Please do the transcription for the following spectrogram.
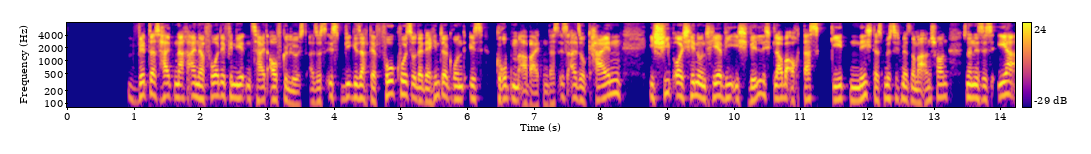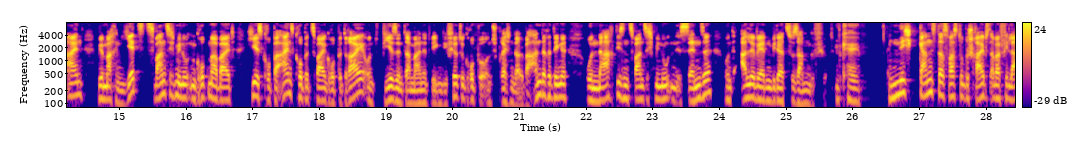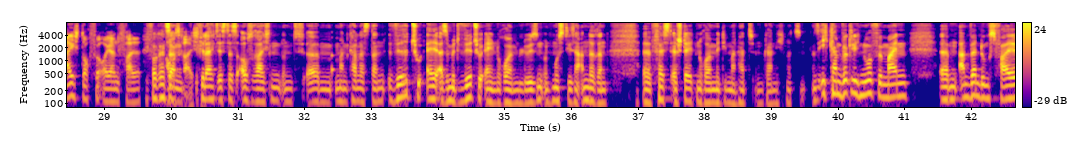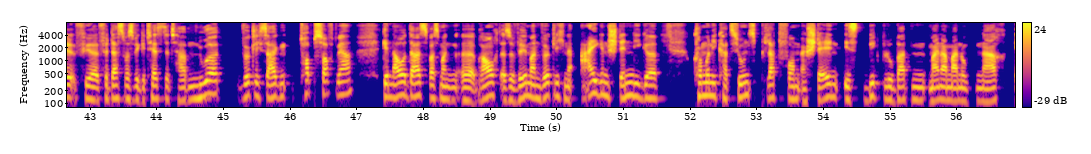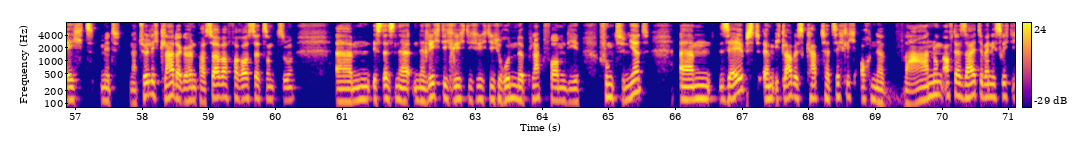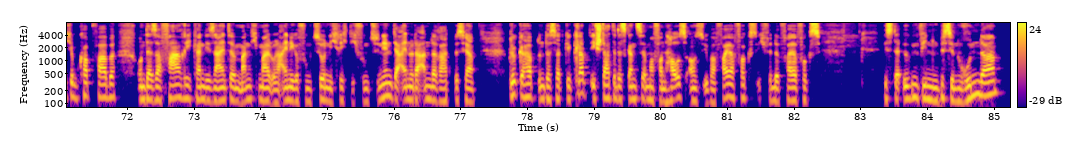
wird das halt nach einer vordefinierten Zeit aufgelöst. Also es ist, wie gesagt, der Fokus oder der Hintergrund ist Gruppenarbeiten. Das ist also kein, ich schieb euch hin und her, wie ich will. Ich glaube, auch das geht nicht. Das müsste ich mir jetzt nochmal anschauen. Sondern es ist eher ein, wir machen jetzt 20 Minuten Gruppenarbeit. Hier ist Gruppe 1, Gruppe 2, Gruppe 3 und wir sind da meinetwegen die vierte Gruppe und sprechen da über andere Dinge. Und nach diesen 20 Minuten ist Sense und alle werden wieder zusammengeführt. Okay nicht ganz das, was du beschreibst, aber vielleicht doch für euren Fall ich wollte ausreichend. Sagen, vielleicht ist das ausreichend und ähm, man kann das dann virtuell, also mit virtuellen Räumen lösen und muss diese anderen äh, fest erstellten Räume, die man hat, gar nicht nutzen. Also ich kann wirklich nur für meinen ähm, Anwendungsfall, für, für das, was wir getestet haben, nur wirklich sagen, Top-Software, genau das, was man äh, braucht. Also will man wirklich eine eigenständige Kommunikationsplattform erstellen, ist Big Blue Button meiner Meinung nach echt mit, natürlich klar, da gehören ein paar Servervoraussetzungen zu, ähm, ist das eine, eine richtig, richtig, richtig runde Plattform, die funktioniert. Ähm, selbst, ähm, ich glaube, es gab tatsächlich auch eine Warnung auf der Seite, wenn ich es richtig im Kopf habe. Und der Safari kann die Seite manchmal oder einige Funktionen nicht richtig funktionieren. Der ein oder andere hat bisher Glück gehabt und das hat geklappt. Ich starte das Ganze immer von Haus aus über Firefox. Ich finde, Firefox ist da irgendwie ein bisschen runder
